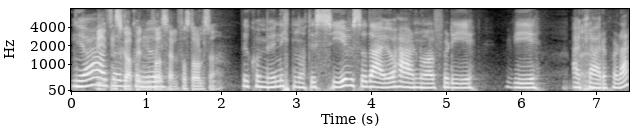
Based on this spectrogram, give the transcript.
Ja, altså, innenfor vitenskap jo, innenfor selvforståelse. det kom jo i 1987, så det er jo her nå fordi vi er klare for det.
